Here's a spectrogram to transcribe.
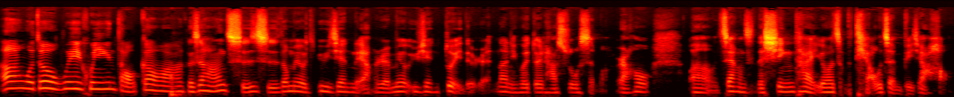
啊，我都有为婚姻祷告啊，可是好像迟迟都没有遇见良人，没有遇见对的人，那你会对他说什么？然后呃，这样子的心态又要怎么调整比较好？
